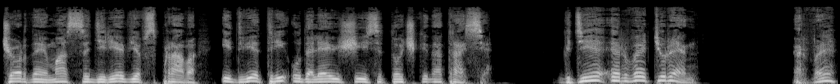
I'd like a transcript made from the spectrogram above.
черная масса деревьев справа и две-три удаляющиеся точки на трассе. Где РВ Тюрен? РВ?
